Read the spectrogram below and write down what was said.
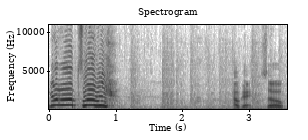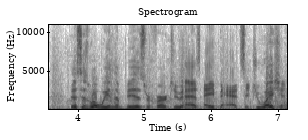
no, I'm sorry! Okay, so this is what we in the biz refer to as a bad situation.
